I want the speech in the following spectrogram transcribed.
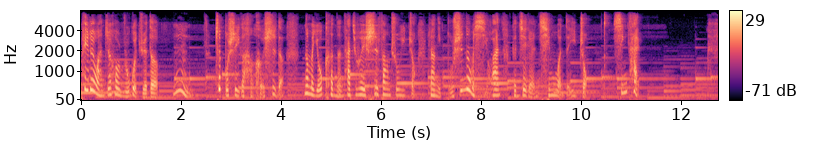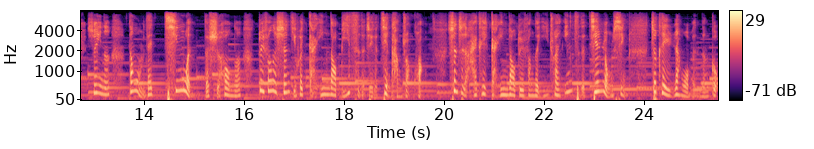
配对完之后，如果觉得嗯这不是一个很合适的，那么有可能它就会释放出一种让你不是那么喜欢跟这个人亲吻的一种心态。所以呢，当我们在亲吻的时候呢，对方的身体会感应到彼此的这个健康状况，甚至还可以感应到对方的遗传因子的兼容性，这可以让我们能够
